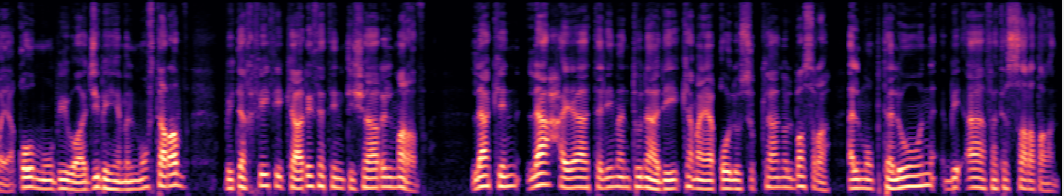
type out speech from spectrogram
ويقوموا بواجبهم المفترض بتخفيف كارثة انتشار المرض. لكن لا حياة لمن تنادي كما يقول سكان البصرة المبتلون بآفة السرطان.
